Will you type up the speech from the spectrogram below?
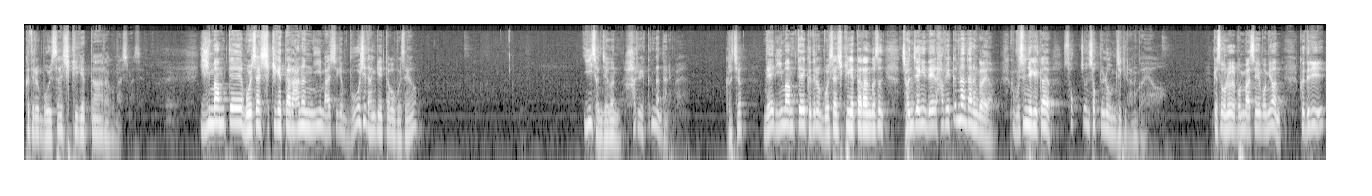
그들을 몰살시키겠다라고 말씀하세요. 이맘때에 몰살시키겠다라는 이 말 속에 무엇이 담겨 있다고 보세요? 이 전쟁은 하루에 끝난다는 거예요. 그렇죠? 내일 이맘때 그들을 몰살시키겠다라는 것은 전쟁이 내일 하루에 끝난다는 거예요. 그 무슨 얘기일까요? 속전속결로 움직이라는 거예요. 그래서 오늘 본 말씀에 보면 그들이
